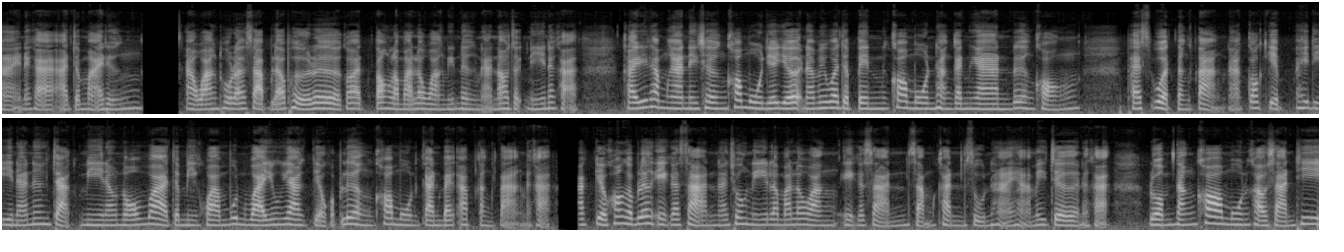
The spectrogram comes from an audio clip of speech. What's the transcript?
หายนะคะ อาจจะหมายถึงอาวางโทรศัพท์แล้วเผลอเรอก็ต้องระมัดระวังนิดนึงนะ นอกจากนี้นะคะ ใครที่ทำงานในเชิงข้อมูลเยอะๆนะ ไม่ว่าจะเป็นข้อมูลทางการงานเรื่องของพาสเวิร์ดต่างๆนะก็เก็บให้ดีนะ เนื่องจากมีแนวโน้มว่าจะมีความวุ่นวายยุ่งยากเกี่ยวกับเรื่องข้อมูลการแบ็กอัพต่างๆนะคะ เกี่ยวข้องกับเรื่องเอกสารนะช่วงนี้ระมัดระวังเอกสารสำคัญสูญหายหาไม่เจอนะคะ รวมทั้งข้อมูลข่าวสารที่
